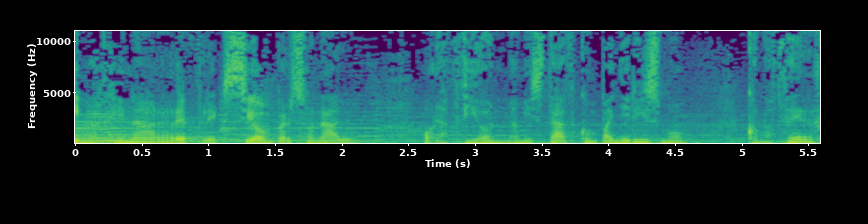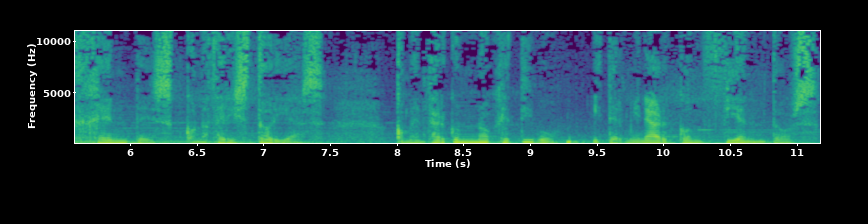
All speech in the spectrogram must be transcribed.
Imagina reflexión personal, oración, amistad, compañerismo, conocer gentes, conocer historias, comenzar con un objetivo y terminar con cientos.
